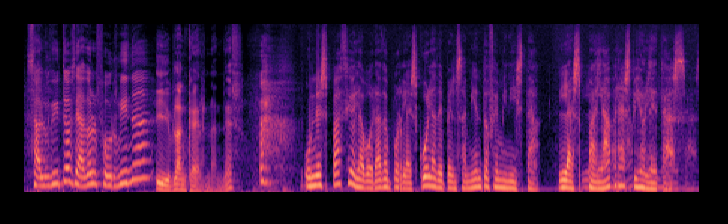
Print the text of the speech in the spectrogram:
Saluditos de Adolfo Urbina. Y Blanca Hernández. Un espacio elaborado por la Escuela de Pensamiento Feminista, Las Palabras Violetas.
